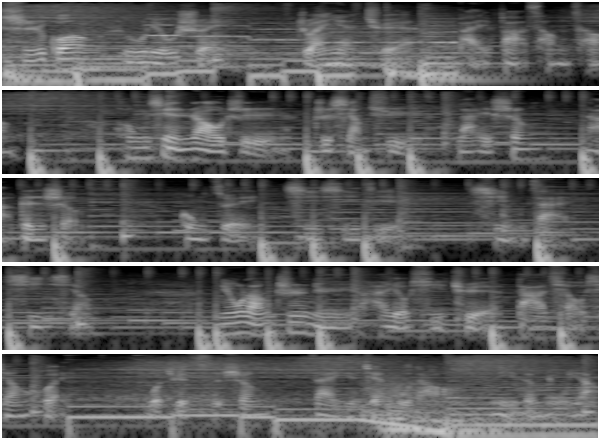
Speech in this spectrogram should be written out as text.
时光如流水。转眼却白发苍苍，红线绕指，只想续来生那根绳，共醉七夕节，心在西厢。牛郎织女还有喜鹊搭桥相会，我却此生再也见不到你的模样，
